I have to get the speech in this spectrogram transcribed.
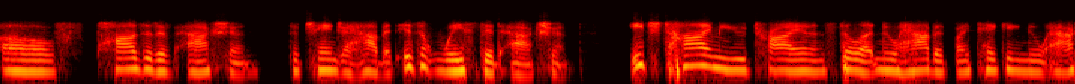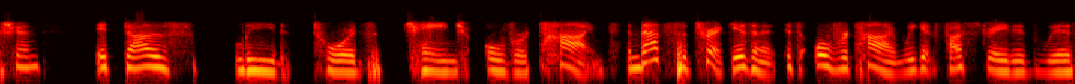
of positive action to change a habit isn't wasted action each time you try and instill a new habit by taking new action, it does lead towards change over time. And that's the trick, isn't it? It's over time. We get frustrated with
